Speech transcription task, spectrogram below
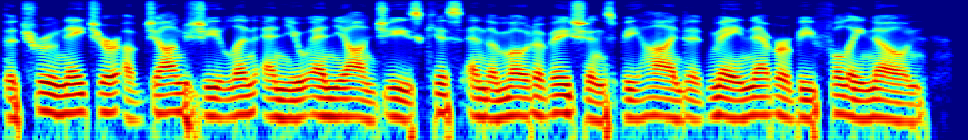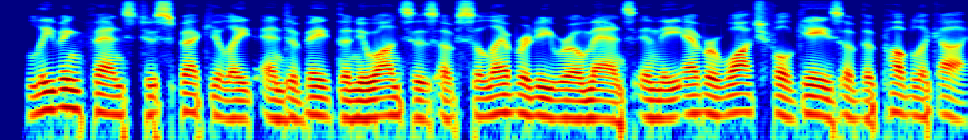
the true nature of Zhang Zhilin and Yuan Yongyi's kiss and the motivations behind it may never be fully known, leaving fans to speculate and debate the nuances of celebrity romance in the ever-watchful gaze of the public eye.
